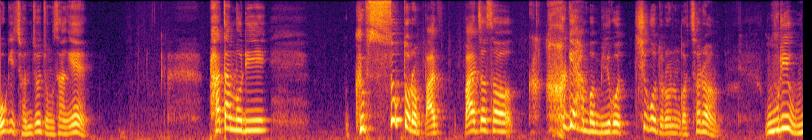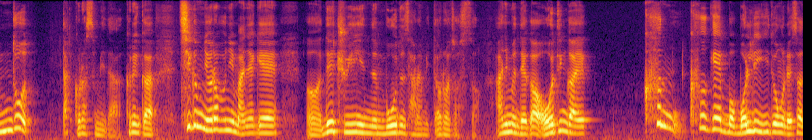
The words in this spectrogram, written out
오기 전조 증상에 바닷물이 급속도로 빠, 빠져서 크게 한번 밀고 치고 들어오는 것처럼 우리 운도 딱 그렇습니다. 그러니까 지금 여러분이 만약에 어, 내 주위에 있는 모든 사람이 떨어졌어. 아니면 내가 어딘가에 큰 크게 뭐 멀리 이동을 해서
